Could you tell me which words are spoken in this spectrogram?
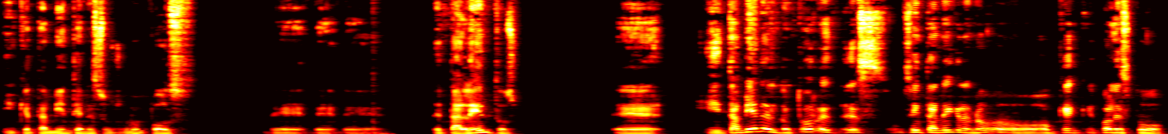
y que también tiene sus grupos de, de, talentos. Y también el doctor es, un cinta negra, ¿no? ¿O qué, cuál es tu,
